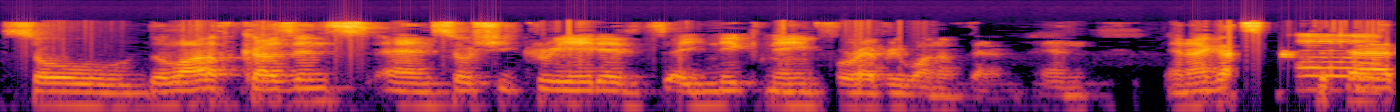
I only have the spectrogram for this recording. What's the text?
So a lot of cousins, and so she created a nickname for every one of them, and and I got stuck with Oh. that.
